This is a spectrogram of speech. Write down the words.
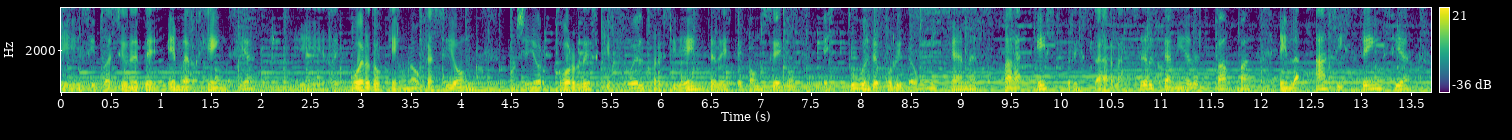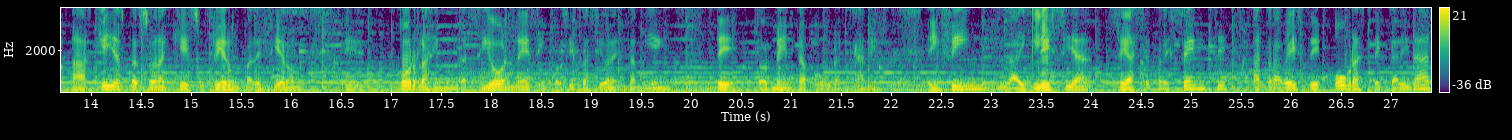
eh, situaciones de emergencia, eh, recuerdo que en una ocasión, Monseñor Cordes, que fue el presidente de este consejo, estuvo en República Dominicana para expresar la cercanía del Papa en la asistencia a aquellas personas que sufrieron, padecieron eh, por las inundaciones y por situaciones también de tormenta o huracanes. En fin, la iglesia se hace presente a través de obras de caridad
